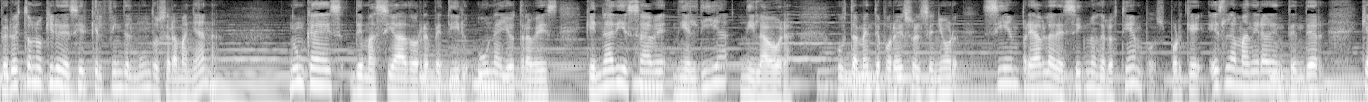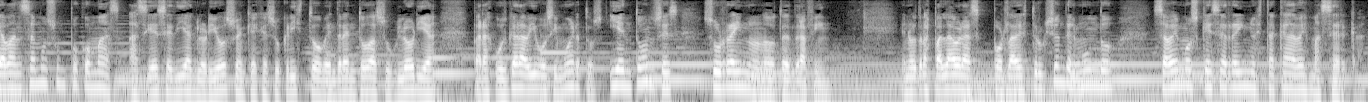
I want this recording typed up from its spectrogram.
Pero esto no quiere decir que el fin del mundo será mañana. Nunca es demasiado repetir una y otra vez que nadie sabe ni el día ni la hora. Justamente por eso el Señor siempre habla de signos de los tiempos, porque es la manera de entender que avanzamos un poco más hacia ese día glorioso en que Jesucristo vendrá en toda su gloria para juzgar a vivos y muertos, y entonces su reino no tendrá fin. En otras palabras, por la destrucción del mundo, sabemos que ese reino está cada vez más cerca.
